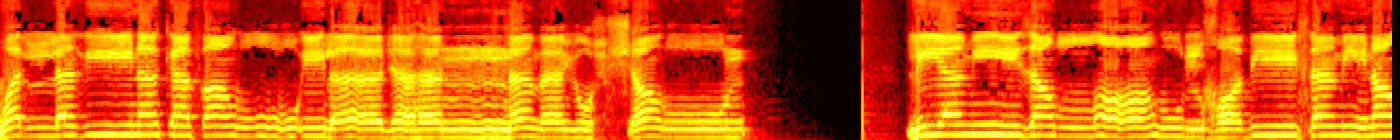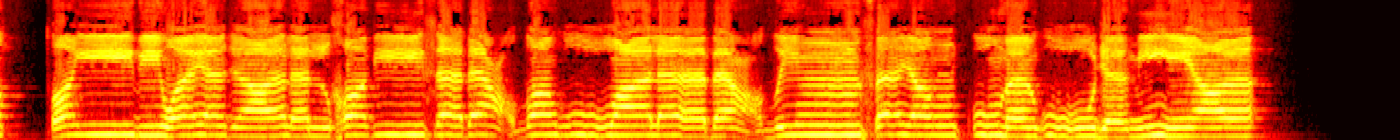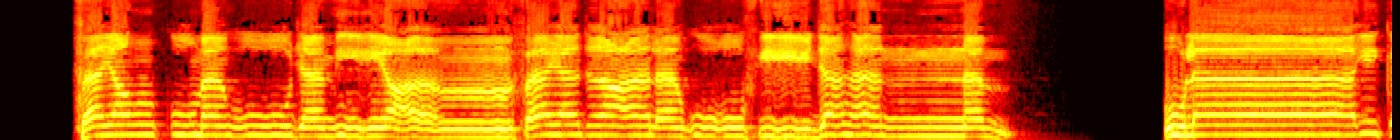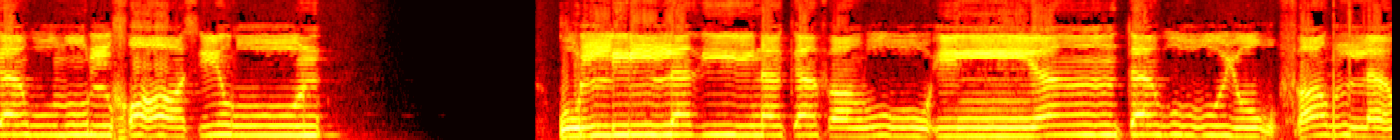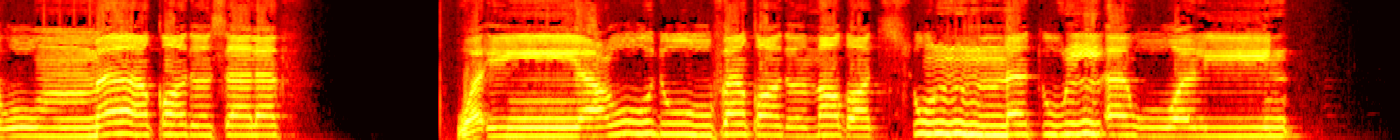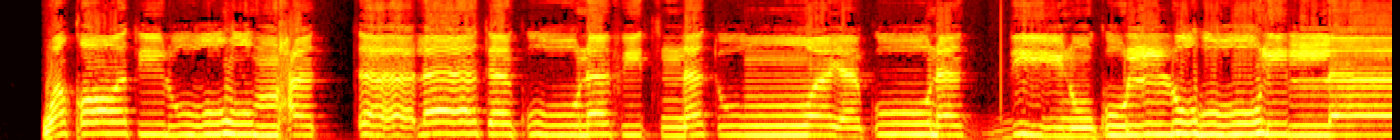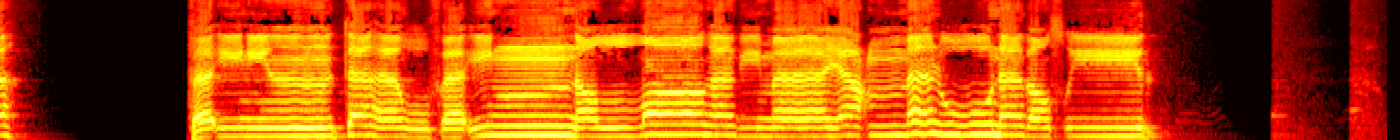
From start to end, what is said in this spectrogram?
والذين كفروا إلى جهنم يحشرون. ليميز الله الخبيث من الطيب ويجعل الخبيث بعضه على بعض فيركمه جميعا. فيركمه جميعا فيجعله في جهنم. أولئك هم الخاسرون. قل للذين كفروا ان ينتهوا يغفر لهم ما قد سلف وان يعودوا فقد مضت سنه الاولين وقاتلوهم حتى لا تكون فتنة ويكون الدين كله لله. فإن انتهوا فإن الله بما يعملون بصير.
